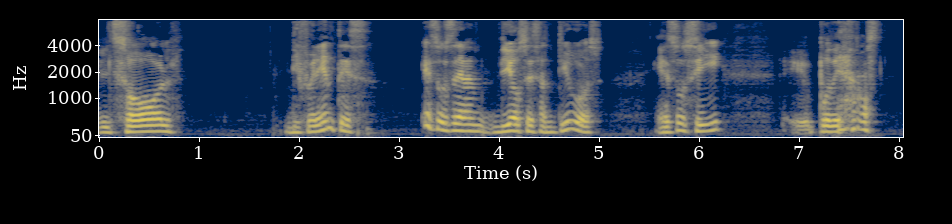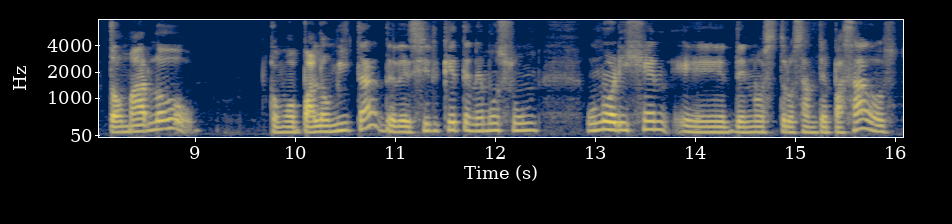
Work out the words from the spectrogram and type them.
el sol, diferentes. Esos eran dioses antiguos. Eso sí, eh, pudiéramos tomarlo como palomita de decir que tenemos un, un origen eh, de nuestros antepasados,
